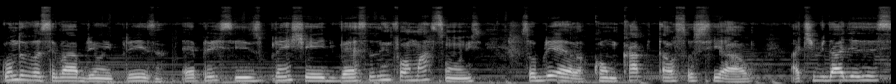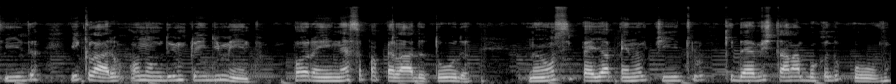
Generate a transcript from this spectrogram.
Quando você vai abrir uma empresa, é preciso preencher diversas informações sobre ela, como capital social, atividade exercida e, claro, o nome do empreendimento. Porém, nessa papelada toda, não se pede apenas o título que deve estar na boca do povo,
